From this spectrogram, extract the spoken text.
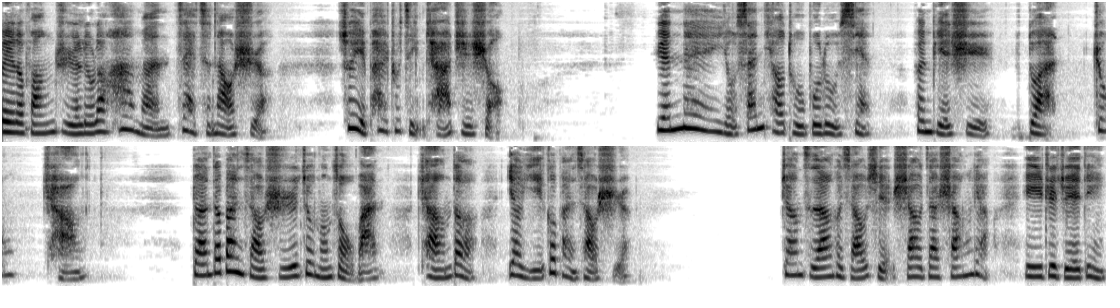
为了防止流浪汉们再次闹事，所以派出警察值守。园内有三条徒步路线，分别是短、中、长。短的半小时就能走完，长的要一个半小时。张子安和小雪稍加商量，一致决定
